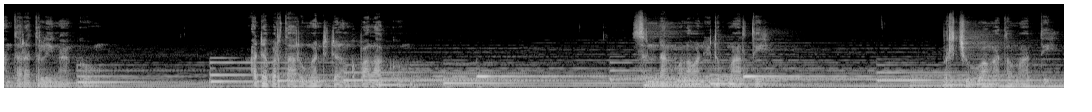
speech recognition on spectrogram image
Antara telingaku ada pertarungan di dalam kepalaku. Senang melawan hidup mati, berjuang atau mati.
